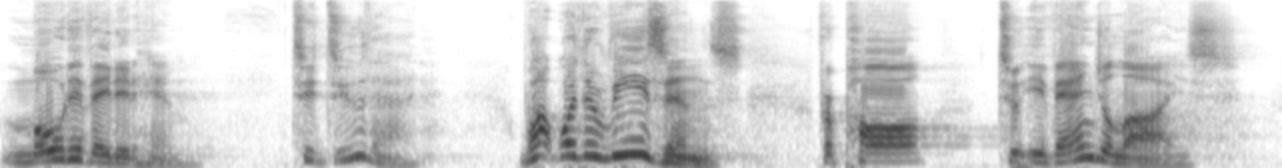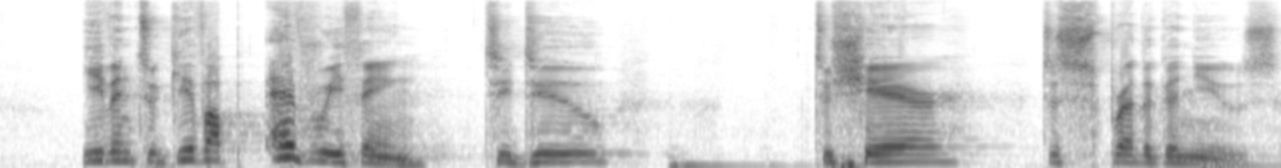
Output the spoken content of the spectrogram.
motivated him to do that? What were the reasons for Paul to evangelize, even to give up everything to do, to share, to spread the good news?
